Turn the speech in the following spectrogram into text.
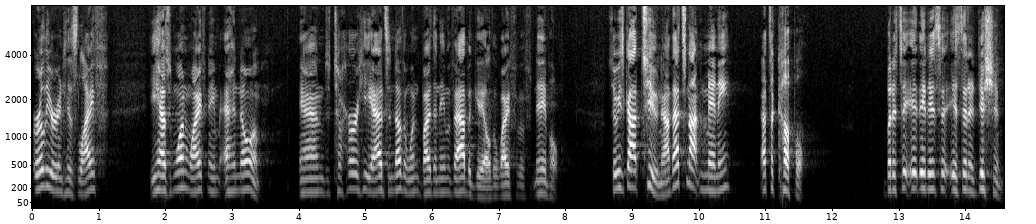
earlier in his life, he has one wife named Ahinoam, and to her he adds another one by the name of Abigail, the wife of Nabal. So he's got two. Now, that's not many. That's a couple. But it's a, it, it is, a, is an addition.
